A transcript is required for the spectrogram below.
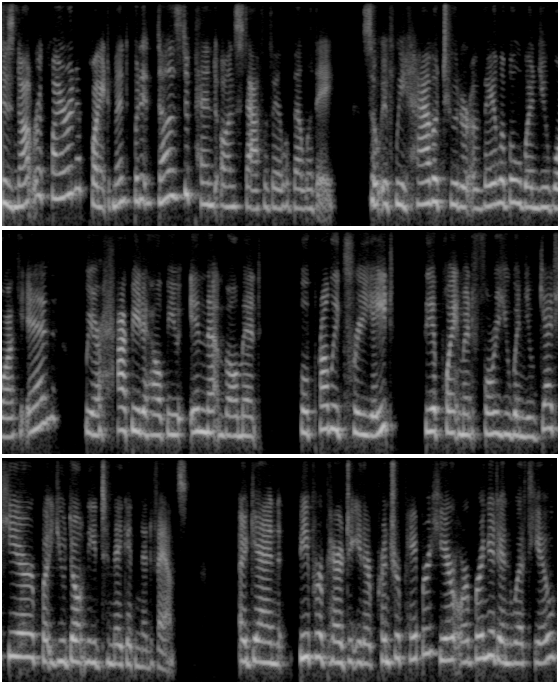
does not require an appointment, but it does depend on staff availability. So, if we have a tutor available when you walk in, we are happy to help you in that moment. We'll probably create the appointment for you when you get here, but you don't need to make it in advance. Again, be prepared to either print your paper here or bring it in with you.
